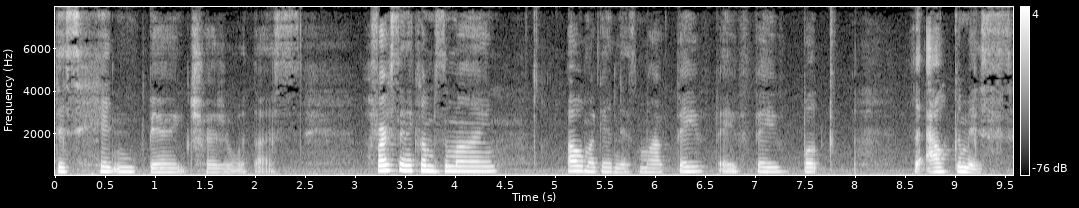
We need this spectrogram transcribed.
this hidden buried treasure with us. First thing that comes to mind, oh my goodness, my fave, fave, fave book, The Alchemist.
